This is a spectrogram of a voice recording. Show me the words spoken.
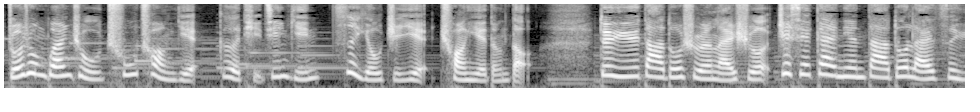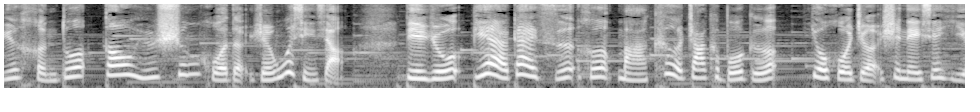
着重关注初创业、个体经营、自由职业、创业等等。对于大多数人来说，这些概念大多来自于很多高于生活的人物形象，比如比尔盖茨和马克扎克伯格，又或者是那些以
